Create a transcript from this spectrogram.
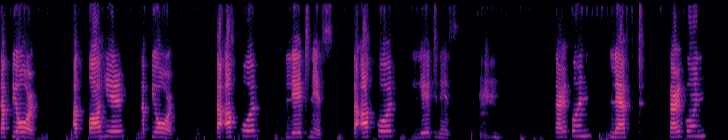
the pure. At-tahir, the pure. Ta'akkur, lateness. Ta'akkur, lateness. Tarkun, left. Tarkun,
